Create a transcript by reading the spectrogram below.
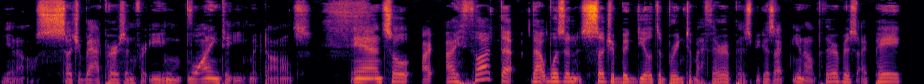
you know, such a bad person for eating, wanting to eat McDonald's. And so I, I thought that that wasn't such a big deal to bring to my therapist because I, you know, therapist, I pay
